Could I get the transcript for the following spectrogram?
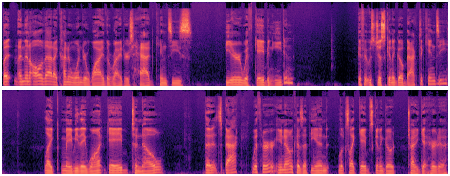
But and then all of that i kind of wonder why the writers had kinsey's fear with gabe and eden? If it was just going to go back to kinsey? Like maybe they want gabe to know that it's back with her you know? Because at the end it looks like gabe's going to go try to get her to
